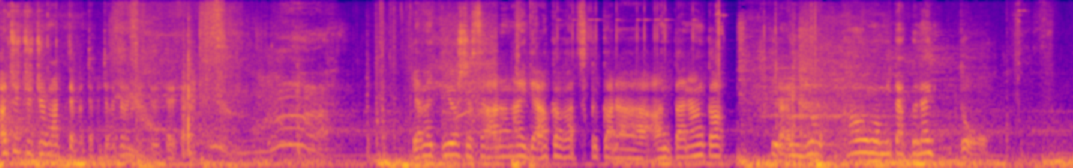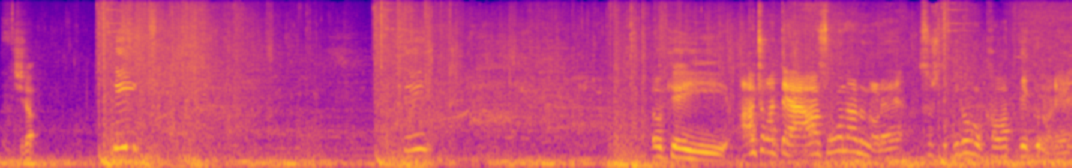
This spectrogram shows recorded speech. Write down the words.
あちょちょちょ待って待って待って待って待ってやめてよし触らないで赤がつくからあんたなんか嫌いよ顔も見たくないとちら。でいでオッケーあちょっと待って。あそうなるのね。そして色も変わっていくのね。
